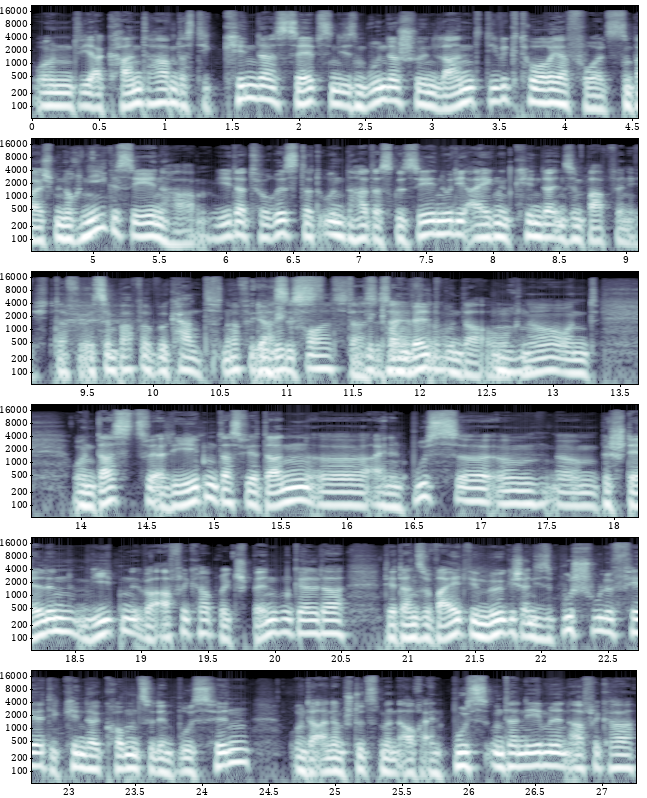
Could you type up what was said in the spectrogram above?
und wir erkannt haben, dass die Kinder selbst in diesem wunderschönen Land die Victoria Falls zum Beispiel noch nie gesehen haben. Jeder Tourist dort unten hat das gesehen, nur die eigenen Kinder in Simbabwe nicht. Dafür ist Simbabwe bekannt, ne? Für die das Big ist, Falls. Das ist ein Weltwunder auch. Mhm. Ne? Und und das zu erleben, dass wir dann äh, einen Bus äh, äh, bestellen, mieten über Afrika, bringt Spendengelder, der dann so weit wie möglich an diese Busschule fährt. Die Kinder kommen zu dem Bus hin. Unter anderem stützt man auch ein Busunternehmen in Afrika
